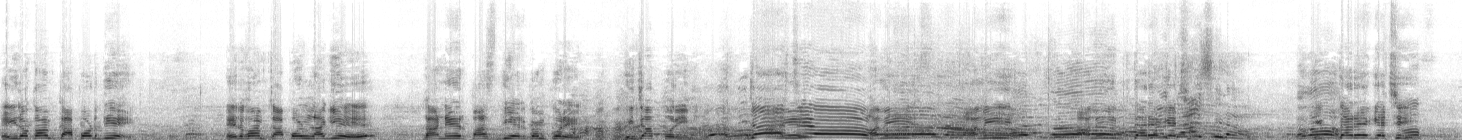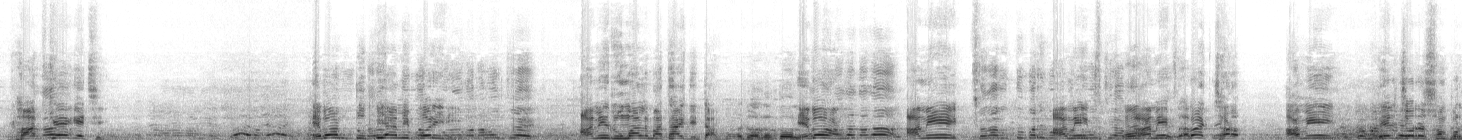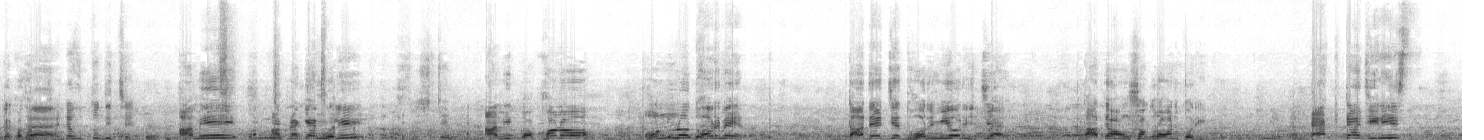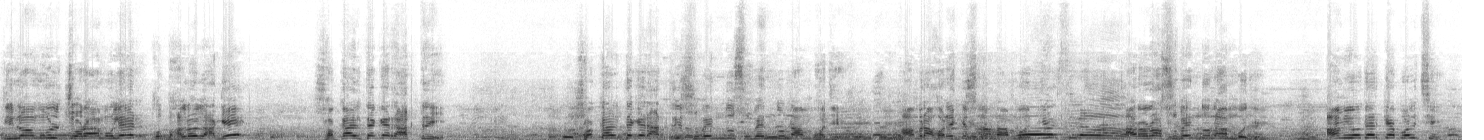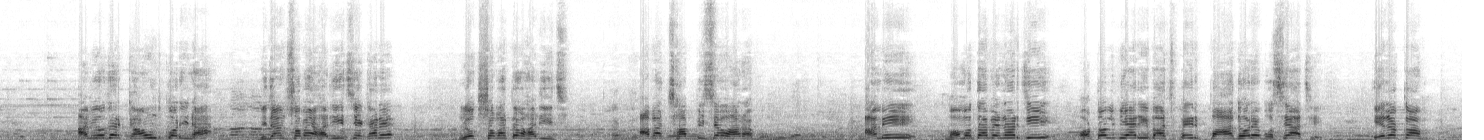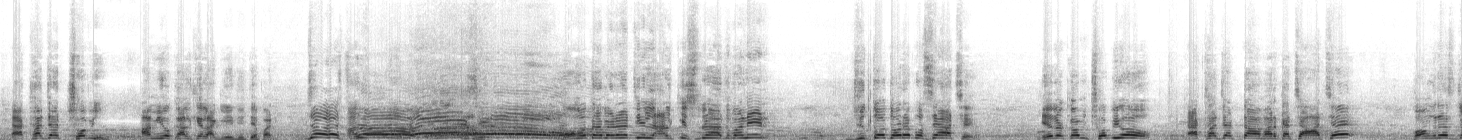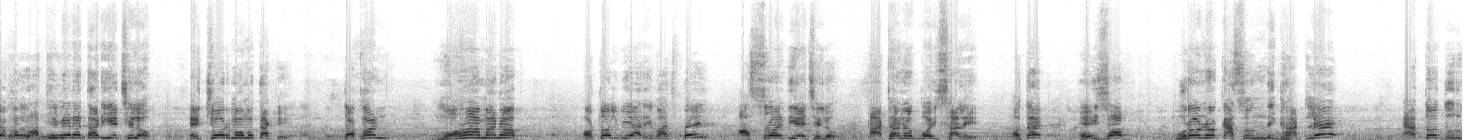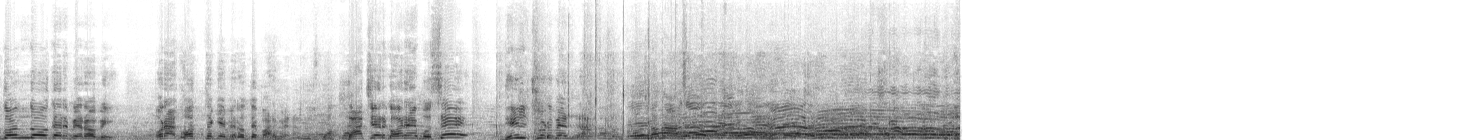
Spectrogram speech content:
এই রকম কাপড় দিয়ে এরকম কাপড় লাগিয়ে কানের পাশ দিয়ে এরকম করে হিজাব করিনি আমি আমি আমি ইফতারে গেছি। ইফতারে গেছি। ভাত খেয়ে গেছি। এবং টুপি আমি পরিনি। আমি রুমাল মাথায় দিতাম। এবং আমি আমি আমি ছাড়ো। আমি বেলচোরের সম্পর্কে কথা। এটা উত্তর দিচ্ছে আমি আপনাকে বলি আমি কখনো অন্য ধর্মের তাদের যে ধর্মীয় রিচুয়াল তাতে অংশগ্রহণ করি। একটা জিনিস তৃণমূল চোরামূলের খুব ভালো লাগে সকাল থেকে রাত্রি। সকাল থেকে রাত্রি শুভেন্দু শুভেন্দু নাম ভজে। আমরা হরে কৃষ্ণ নাম ভজি আর ওরা শুভেন্দু নাম বোঝে। আমি ওদেরকে বলছি, আমি ওদের কাউন্ট করি না, বিধানসভায় হারিয়েছি এখানে, লোকসভাতেও হারিয়েছি, আবার ছাব্বিশেও হারাবো। আমি মমতা ব্যানার্জি, অটল বিহারী বাজপেয়ীর পা ধরে বসে আছে। এরকম এক হাজার ছবি আমিও কালকে লাগিয়ে দিতে পারি। মমতা ব্যানার্জি, লালকৃষ্ণ আদবানির জুতো ধরে বসে আছে। এরকম ছবিও এক হাজারটা আমার কাছে আছে। কংগ্রেস যখন লাথি মেরে দাঁড়িয়েছিল এই চোর মমতাকে, তখন মহামানব অটল বিহারী বাজপেয়ী আশ্রয় দিয়েছিল আটানব্বই সালে। অর্থাৎ এইসব পুরনো কাসুন্দি ঘাটলে এত দুর্গন্ধ ওদের বেরোবে, ওরা ঘর থেকে বেরোতে পারবে না। কাচের ঘরে বসে ঢিল ছুটবেন না।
